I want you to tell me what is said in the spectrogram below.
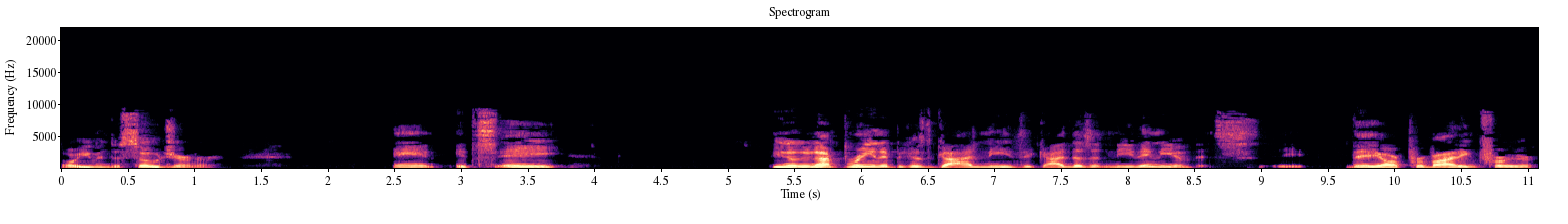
or even the sojourner. And it's a, you know, they're not bringing it because God needs it. God doesn't need any of this. They are providing for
